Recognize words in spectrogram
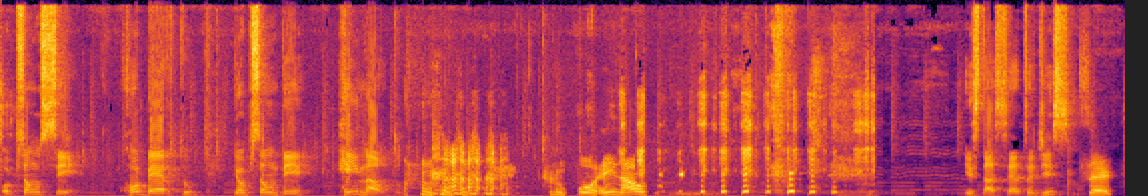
Opção C, Roberto. E opção D, Reinaldo. Pô, Reinaldo. Está certo disso? Certo.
